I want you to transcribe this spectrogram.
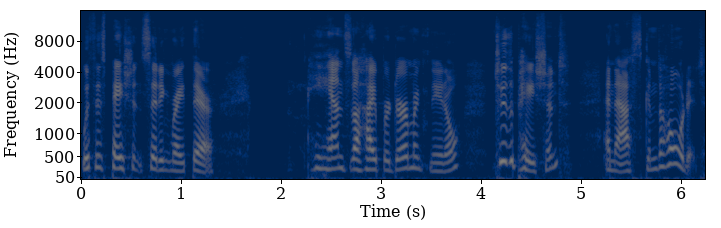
with his patient sitting right there. He hands the hypodermic needle to the patient and asks him to hold it.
